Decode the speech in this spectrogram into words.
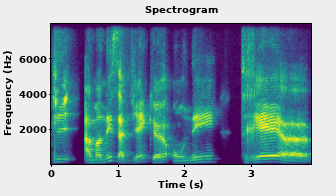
puis, à un moment donné, ça devient qu'on est très. Euh,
